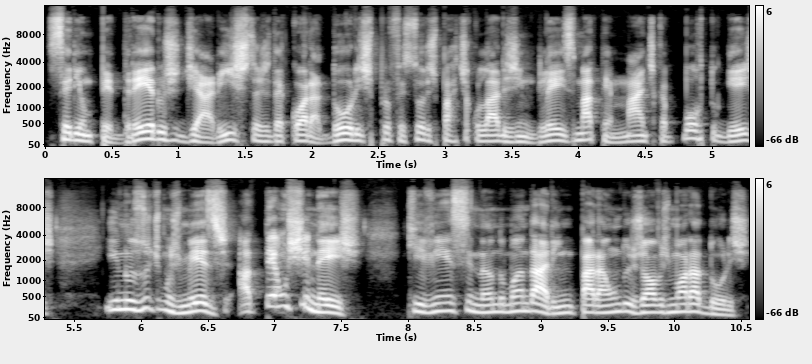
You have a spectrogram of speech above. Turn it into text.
Seriam pedreiros, diaristas, decoradores, professores particulares de inglês, matemática, português e, nos últimos meses, até um chinês que vinha ensinando mandarim para um dos jovens moradores,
